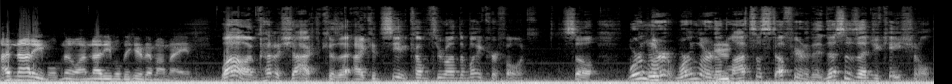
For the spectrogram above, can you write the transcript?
I'm not able. No, I'm not able to hear them on my end. Wow, I'm kind of shocked because I, I can see it come through on the microphone. So we're lear- we're learning lots of stuff here today. This is educational.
